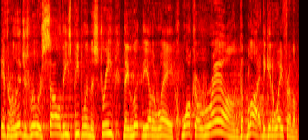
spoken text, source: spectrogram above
If the religious rulers saw these people in the street, they looked the other way, walked around the block to get away from them.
